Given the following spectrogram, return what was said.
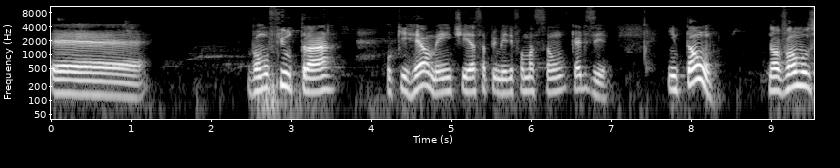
é, vamos filtrar o que realmente essa primeira informação quer dizer. Então, nós vamos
